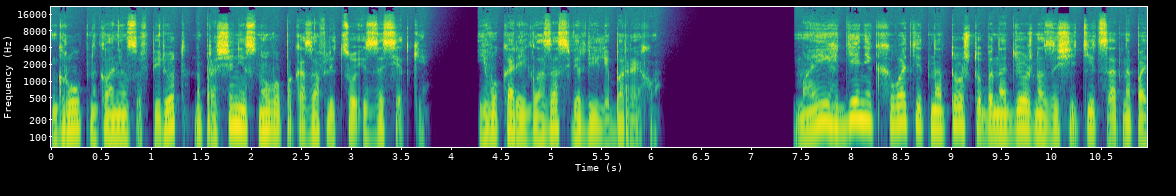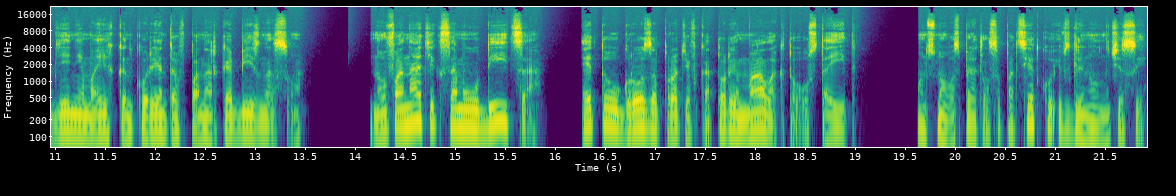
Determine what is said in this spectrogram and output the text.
Гроуп наклонился вперед, на прощание снова показав лицо из-за сетки. Его карие глаза сверлили Бареху. «Моих денег хватит на то, чтобы надежно защититься от нападения моих конкурентов по наркобизнесу. Но фанатик-самоубийца это угроза, против которой мало кто устоит. Он снова спрятался под сетку и взглянул на часы.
